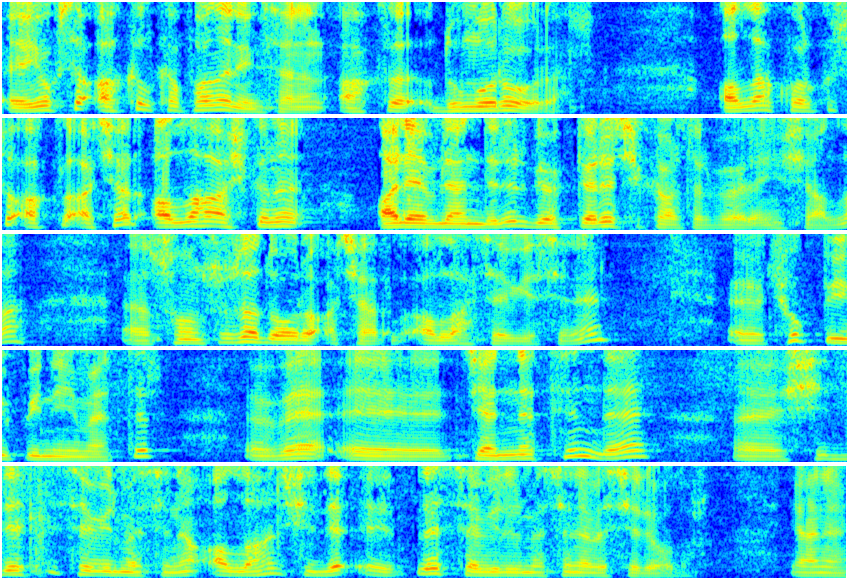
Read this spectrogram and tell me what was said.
E, yoksa akıl kapanır insanın, aklı dumuru uğrar. Allah korkusu aklı açar, Allah aşkını alevlendirir, göklere çıkartır böyle inşallah. E, sonsuza doğru açar Allah sevgisini. E, çok büyük bir nimettir. E, ve e, cennetin de e, şiddetli sevilmesine, Allah'ın şiddetle sevilmesine vesile olur. Yani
